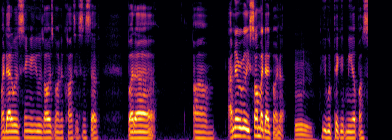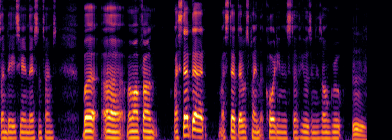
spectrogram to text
My dad was a singer. He was always going to contests and stuff. But uh, um, I never really saw my dad growing up. Mm. He would pick me up on Sundays here and there sometimes. But uh, my mom found my stepdad, my stepdad was playing the accordion and stuff. He was in his own group Mm.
